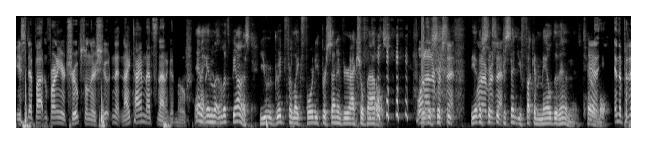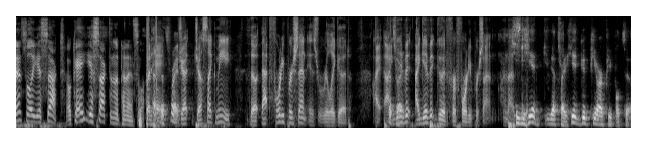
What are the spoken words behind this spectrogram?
you step out in front of your troops when they're shooting at nighttime. That's not a good move. And, and let- let's be honest, you were good for like 40% of your actual battles. One hundred percent. The other 60%, you fucking mailed it in. It's terrible. In the peninsula, you sucked. Okay, you sucked in the peninsula. But hey, That's right. ju- just like me, the that forty percent is really good. I, I give right. it I give it good for forty percent, and that's He, he had, that's right. He had good PR people too.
